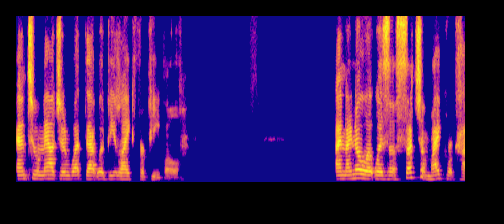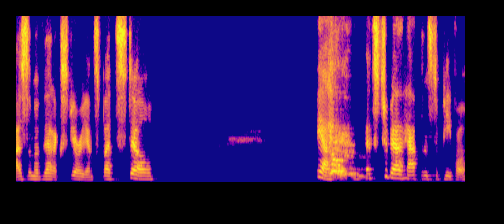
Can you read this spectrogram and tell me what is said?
and to imagine what that would be like for people. And I know it was a, such a microcosm of that experience, but still, yeah, it's too bad it happens to people.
